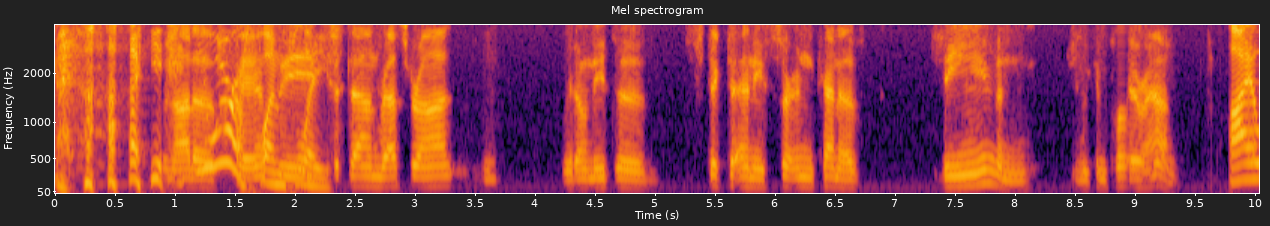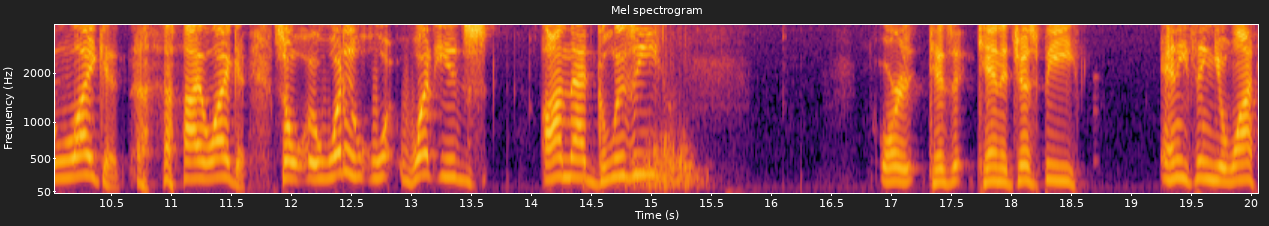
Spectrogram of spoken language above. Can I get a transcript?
you are a fun place. Sit down restaurant. We don't need to stick to any certain kind of theme, and we can play around. I like it. I like it. So, uh, what is what, what is on that glizzy, or can it can it just be anything you want?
